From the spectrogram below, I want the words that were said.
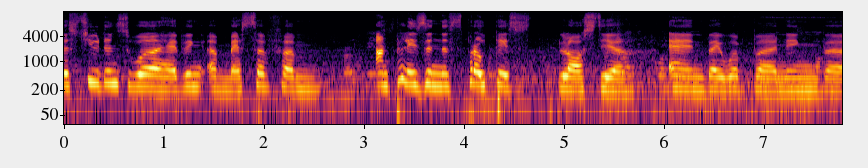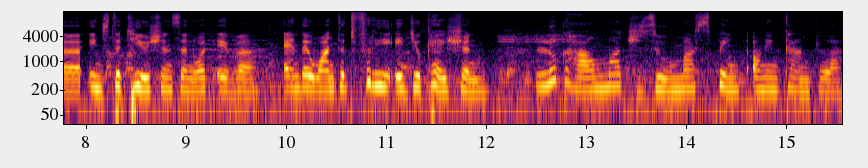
The students were having a massive um, unpleasantness protest last year and they were burning the institutions and whatever and they wanted free education. Look how much Zuma spent on Nkandla.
